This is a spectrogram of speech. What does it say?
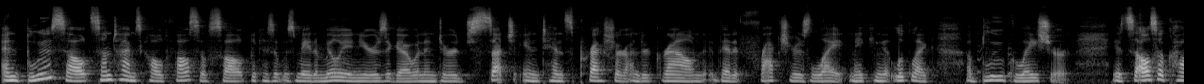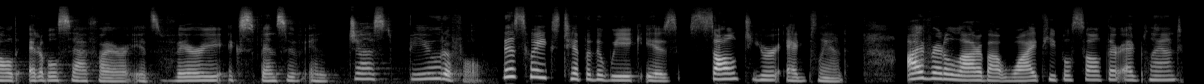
And blue salt, sometimes called fossil salt because it was made a million years ago and endured such intense pressure underground that it fractures light, making it look like a blue glacier. It's also called edible sapphire. It's very expensive and just beautiful. This week's tip of the week is salt your eggplant. I've read a lot about why people salt their eggplant.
